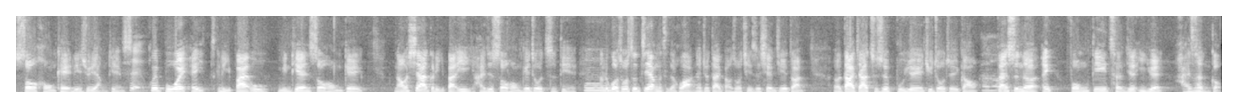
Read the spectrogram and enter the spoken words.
收红 K，连续两天，是会不会？哎，这个礼拜五明天收红 K，然后下个礼拜一还是收红 K 做止跌？那如果说是这样子的话，那就代表说，其实现阶段。呃，大家只是不愿意去做追高，但是呢，哎，逢低承接的意愿还是很够。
